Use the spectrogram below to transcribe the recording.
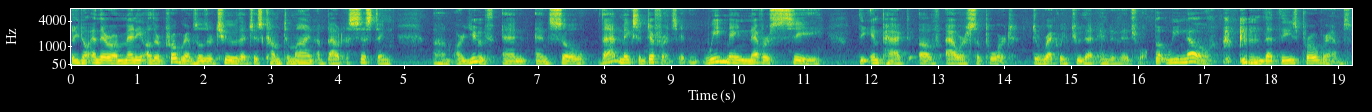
you know, and there are many other programs. Those are two that just come to mind about assisting um, our youth, and and so that makes a difference. It, we may never see the impact of our support directly to that individual. But we know that these programs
